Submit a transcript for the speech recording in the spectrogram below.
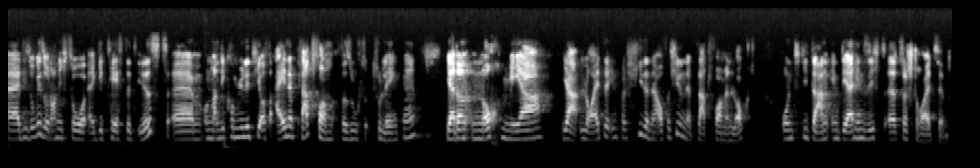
äh, die sowieso noch nicht so äh, getestet ist ähm, und man die Community auf eine Plattform versucht zu lenken, ja dann noch mehr ja, Leute in verschiedene, auf verschiedene Plattformen lockt und die dann in der Hinsicht äh, zerstreut sind.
